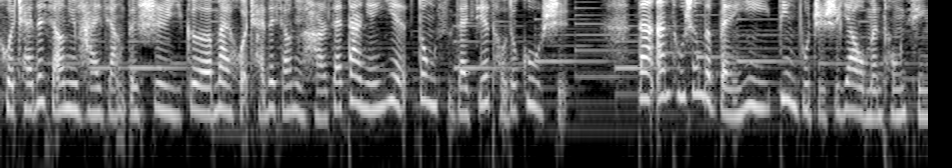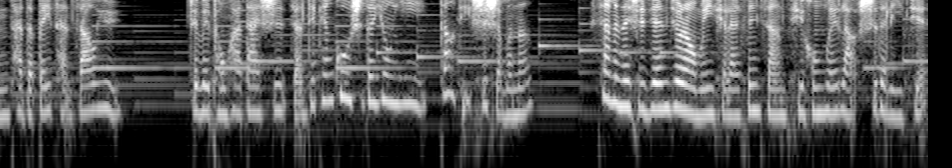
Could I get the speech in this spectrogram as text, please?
火柴的小女孩讲的是一个卖火柴的小女孩在大年夜冻死在街头的故事，但安徒生的本意并不只是要我们同情她的悲惨遭遇。这位童话大师讲这篇故事的用意到底是什么呢？下面的时间就让我们一起来分享祁宏伟老师的理解。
